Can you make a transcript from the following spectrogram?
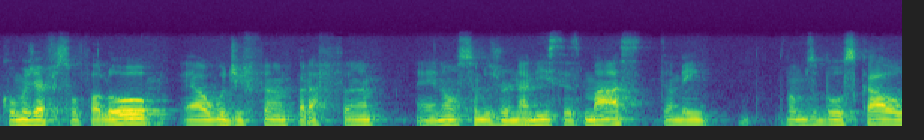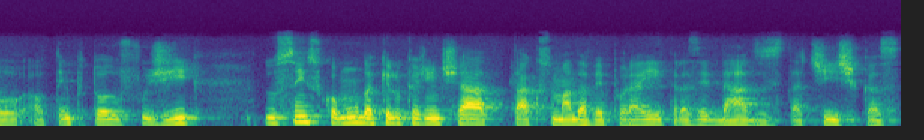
Como o Jefferson falou, é algo de fã para fã. É, não somos jornalistas, mas também vamos buscar ao, ao tempo todo fugir do senso comum daquilo que a gente já está acostumado a ver por aí, trazer dados, estatísticas,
